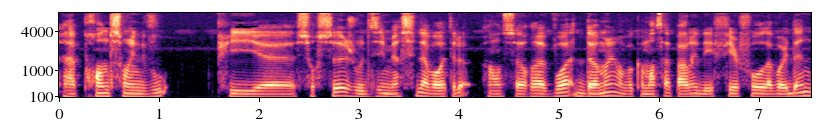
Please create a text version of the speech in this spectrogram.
à prendre soin de vous. Puis euh, sur ce, je vous dis merci d'avoir été là. On se revoit demain. On va commencer à parler des Fearful Avoidant.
